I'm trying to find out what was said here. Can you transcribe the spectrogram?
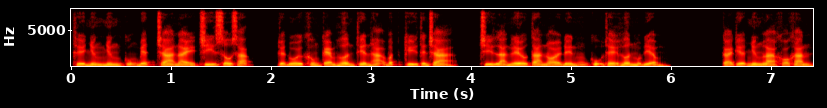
thế nhưng nhưng cũng biết trà này chi sâu sắc, tuyệt đối không kém hơn thiên hạ bất kỳ tên trà, chỉ là nếu ta nói đến cụ thể hơn một điểm. Cái kia nhưng là khó khăn.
